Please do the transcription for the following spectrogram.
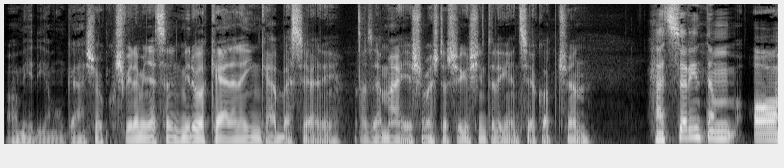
a médiamunkások. És véleményed szerint miről kellene inkább beszélni az MI és a mesterséges intelligencia kapcsán? Hát szerintem a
